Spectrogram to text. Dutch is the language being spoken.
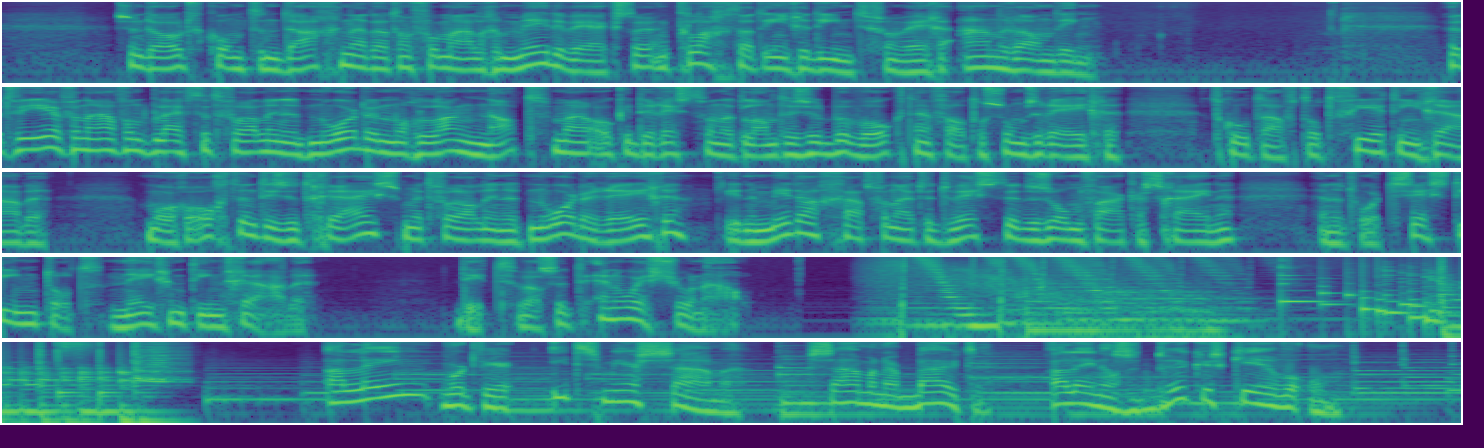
Zijn dood komt een dag nadat een voormalige medewerkster een klacht had ingediend vanwege aanranding. Het weer. Vanavond blijft het vooral in het noorden nog lang nat... maar ook in de rest van het land is het bewolkt en valt er soms regen. Het koelt af tot 14 graden. Morgenochtend is het grijs, met vooral in het noorden regen. In de middag gaat vanuit het westen de zon vaker schijnen... en het wordt 16 tot 19 graden. Dit was het NOS Journaal. Alleen wordt weer iets meer samen. Samen naar buiten. Alleen als het druk is keren we om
